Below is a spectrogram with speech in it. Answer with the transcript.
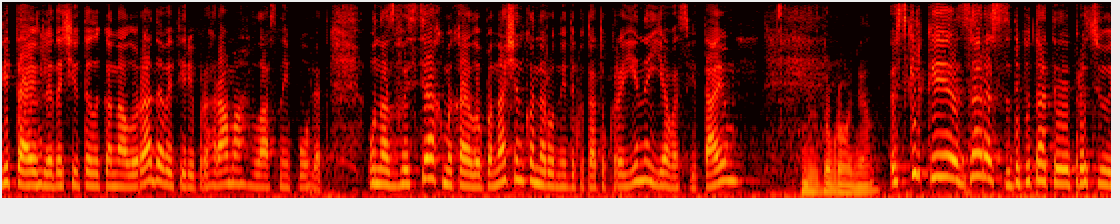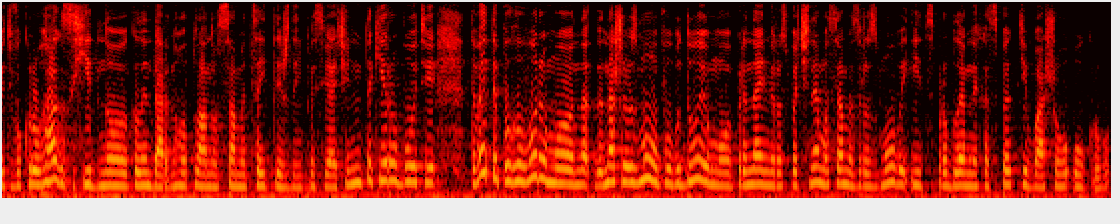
Вітаю глядачів телеканалу Рада в ефірі. Програма Власний погляд. У нас в гостях Михайло Панащенко, народний депутат України. Я вас вітаю. Доброго дня. Оскільки зараз депутати працюють в округах згідно календарного плану, саме цей тиждень присвячений такій роботі, давайте поговоримо на- нашу розмову побудуємо, принаймні розпочнемо саме з розмови і з проблемних аспектів вашого округу.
